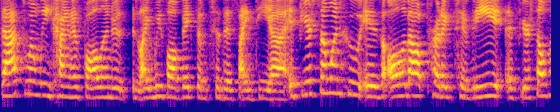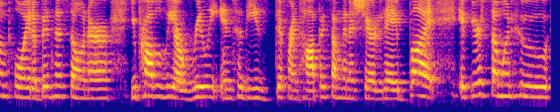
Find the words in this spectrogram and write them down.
that's when we kind of fall under like we fall victim to this idea. If you're someone who is all about productivity, if you're self-employed, a business owner, you probably are really into these different topics I'm to share today. But if you're someone who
